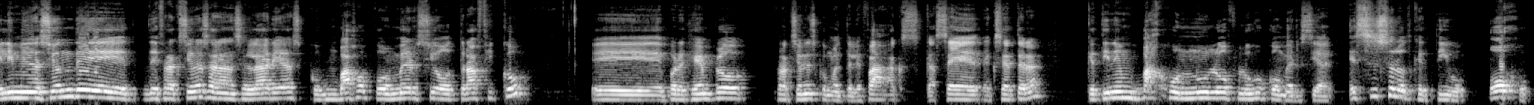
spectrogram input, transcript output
Eliminación de, fracciones arancelarias con bajo comercio o tráfico. Eh, por ejemplo, fracciones como el telefax, cassette, etcétera, que tienen bajo nulo flujo comercial. Ese es el objetivo. Ojo,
